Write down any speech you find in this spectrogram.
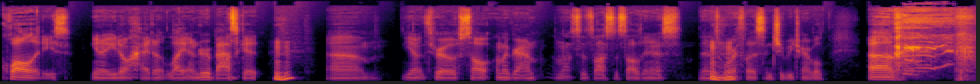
qualities. You know, you don't hide a light under a basket. Mhm. Um, you don't throw salt on the ground unless it's lost its saltiness. Then it's Mhm. worthless and should be trampled. Um,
